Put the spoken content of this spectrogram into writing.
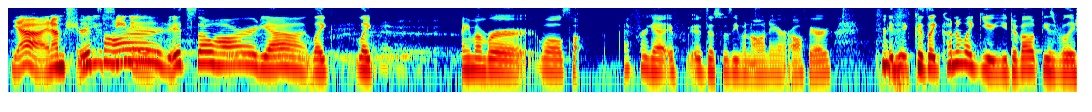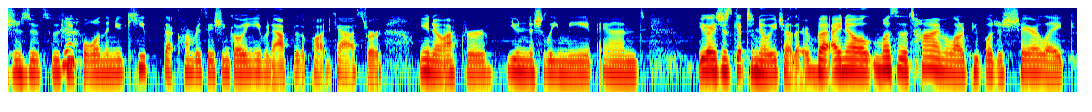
yeah, and I'm sure it's you've hard. seen it. It's so hard. Yeah. Like like I remember. Well, so, I forget if, if this was even on air or off air. Because like kind of like you, you develop these relationships with Yeah. people, and then you keep that conversation going even after the podcast, or you know after you initially meet, and you guys just get to know each other. But I know most of the time, a lot of people just share like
